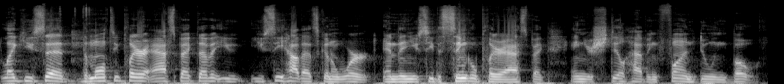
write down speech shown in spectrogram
like you said, the multiplayer aspect of it, you you see how that's going to work, and then you see the single player aspect, and you're still having fun doing both.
